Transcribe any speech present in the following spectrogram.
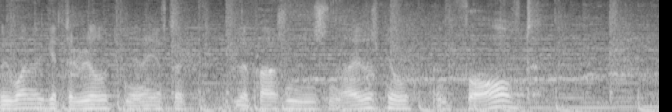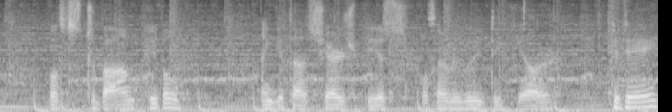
We want to get the real community of the, the Pleasance and Louders people involved with Strabane people and get that shared space with everybody together. Today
